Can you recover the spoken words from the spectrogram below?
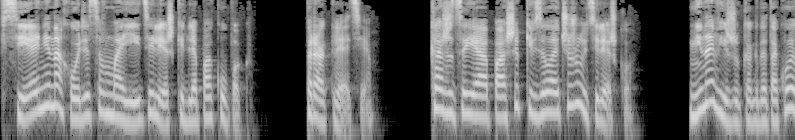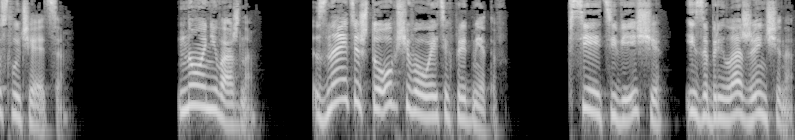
Все они находятся в моей тележке для покупок. Проклятие. Кажется, я по ошибке взяла чужую тележку. Ненавижу, когда такое случается. Но неважно. Знаете, что общего у этих предметов? Все эти вещи изобрела женщина.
